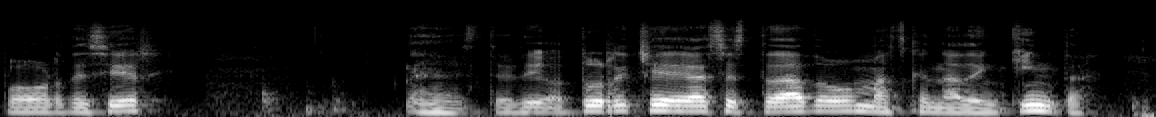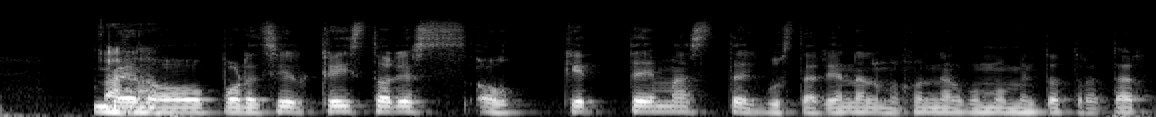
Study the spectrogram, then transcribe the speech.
por decir, este digo, tú Richie has estado más que nada en quinta. Ajá. Pero por decir, ¿qué historias o qué temas te gustarían a lo mejor en algún momento tratar?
